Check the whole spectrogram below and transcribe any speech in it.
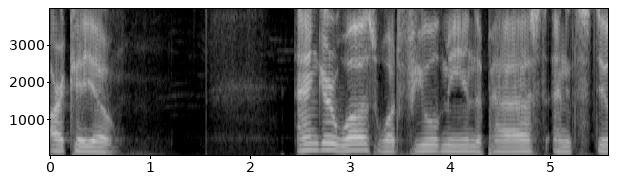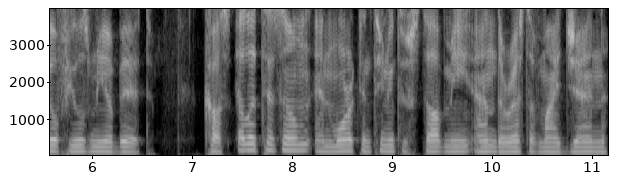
RKO. Anger was what fueled me in the past, and it still fuels me a bit. Cause elitism and more continue to stop me and the rest of my gen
